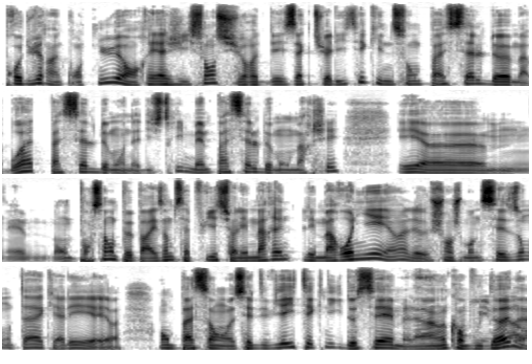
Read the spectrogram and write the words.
produire un contenu en réagissant sur des actualités qui ne sont pas celles de ma boîte, pas celles de mon industrie, même pas celles de mon marché. Et pour ça, on peut par exemple s'appuyer sur les, les marronniers, hein, le changement de saison, tac, allez, en passant. C'est de vieilles techniques de CM là hein, qu'on vous donne.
